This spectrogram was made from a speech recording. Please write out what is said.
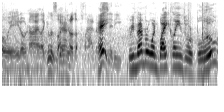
08, 09. Like it was like Yeah. you know the Platinum Hey, City. remember when bike lanes were blue?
